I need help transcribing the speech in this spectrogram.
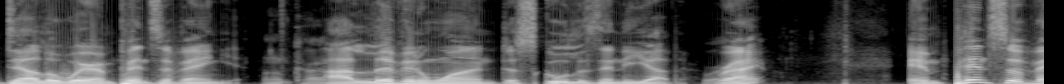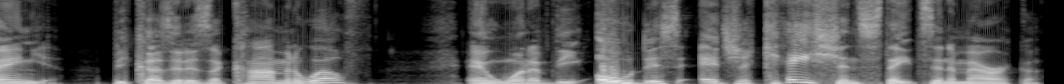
Delaware and Pennsylvania. Okay. I live in one, the school is in the other, right? In Pennsylvania, because it is a commonwealth and one of the oldest education states in America,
